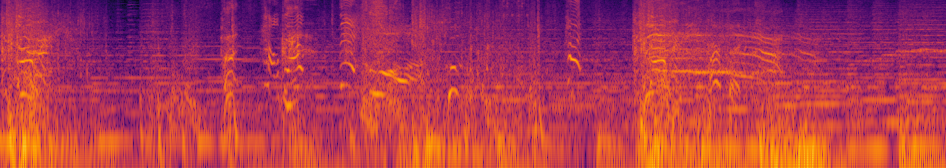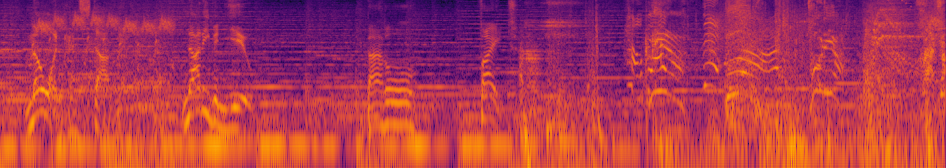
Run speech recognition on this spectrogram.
It's over. How about this? Hut. Perfect. No one can stop me. Not even you. Battle. Fight. Can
